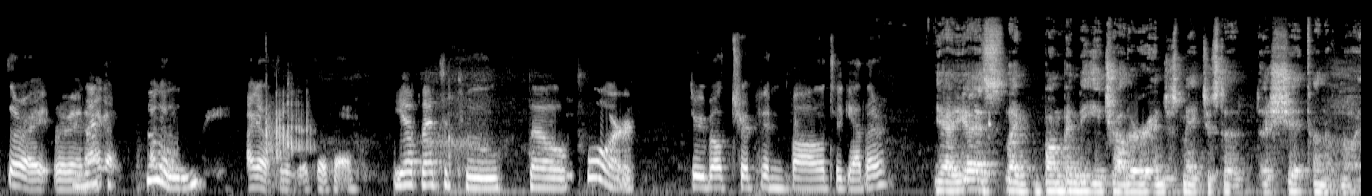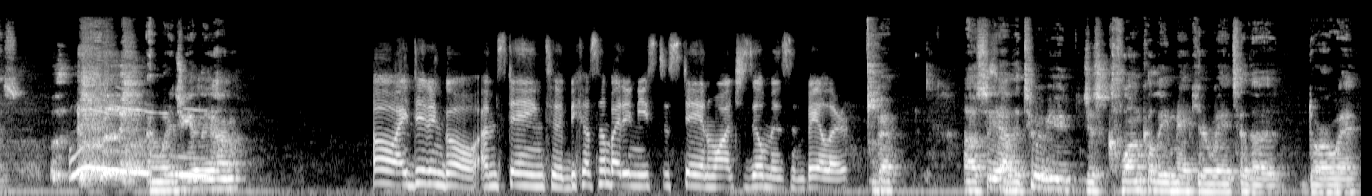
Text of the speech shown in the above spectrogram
It's all right, Raven. I got, I got Two. three. I got three. It's okay. Yep, that's a two. So four. Do we both trip and fall together? Yeah, you guys like bump into each other and just make just a, a shit ton of noise. and what did you get, Leon? Oh, I didn't go. I'm staying to because somebody needs to stay and watch Xilmys and Baylor. Okay. Uh, so yeah, the two of you just clunkily make your way to the doorway.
